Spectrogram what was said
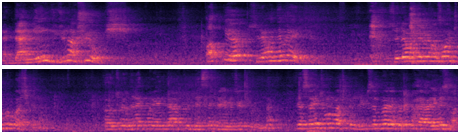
Yani derneğin gücünü aşıyor bu iş. Atlıyor, Süleyman Demirel'e gidiyor. Süleyman Demirel o zaman Cumhurbaşkanı. Örtülü ödenek var, elinde her destek verebilecek durumda. Ve Sayın Cumhurbaşkanı diyor, bizim böyle böyle bir hayalimiz var.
